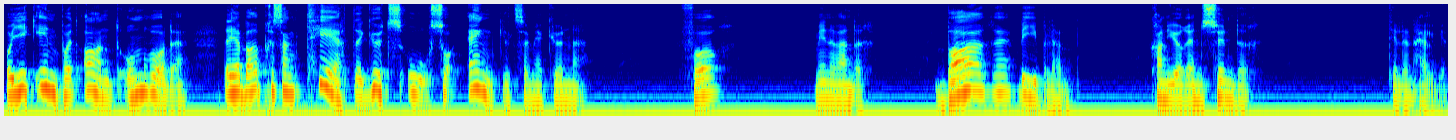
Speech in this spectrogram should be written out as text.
og gikk inn på et annet område der jeg bare presenterte Guds ord så enkelt som jeg kunne. For, mine venner, bare Bibelen kan gjøre en synder til en helgen.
